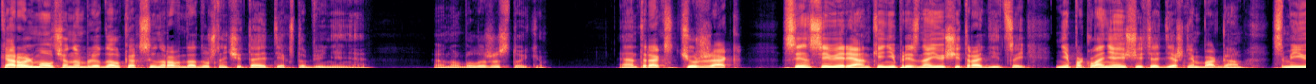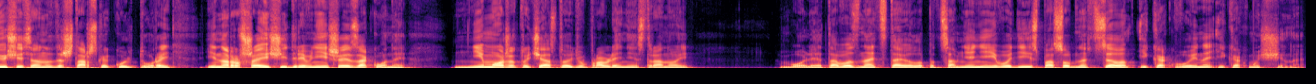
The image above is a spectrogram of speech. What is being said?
Король молча наблюдал, как сын равнодушно читает текст обвинения. Оно было жестоким. Антракс — чужак, сын северянки, не признающий традиций, не поклоняющийся здешним богам, смеющийся над эштарской культурой и нарушающий древнейшие законы, не может участвовать в управлении страной. Более того, знать ставило под сомнение его дееспособность в целом и как воина, и как мужчина.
